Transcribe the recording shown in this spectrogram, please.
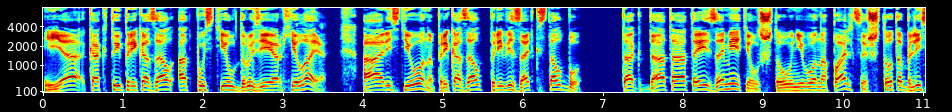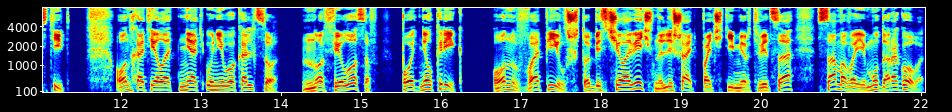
«Я, как ты приказал, отпустил друзей Архилая, а Аристиона приказал привязать к столбу. Тогда-то Атей заметил, что у него на пальце что-то блестит. Он хотел отнять у него кольцо, но философ поднял крик. Он вопил, что бесчеловечно лишать почти мертвеца самого ему дорогого.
